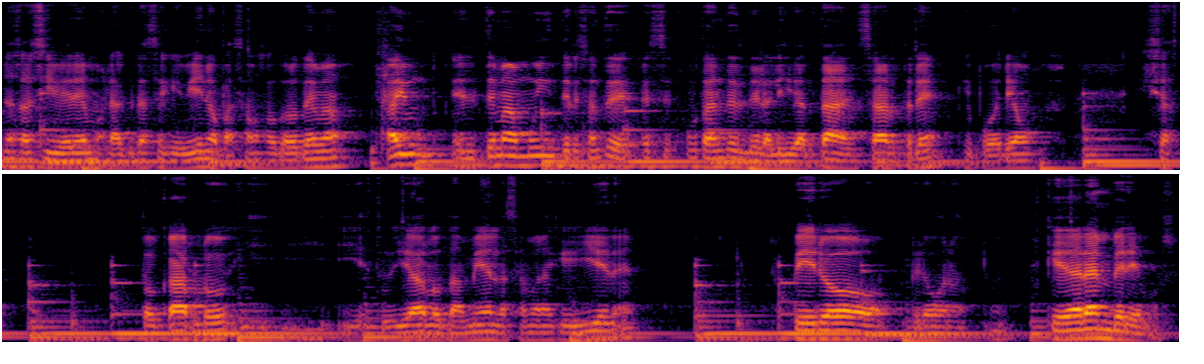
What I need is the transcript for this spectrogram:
No sé si veremos la clase que viene o pasamos a otro tema. Hay un, el tema muy interesante, es justamente el de la libertad en Sartre, que podríamos quizás tocarlo y, estudiarlo también la semana que viene. Pero, pero bueno, quedará en veremos.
